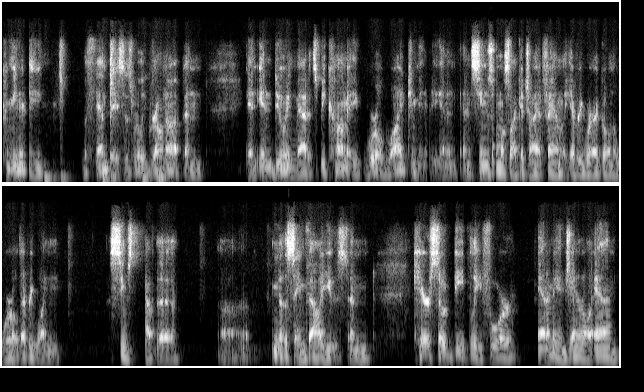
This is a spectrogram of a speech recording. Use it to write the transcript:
community, the fan base has really grown up and and in doing that, it's become a worldwide community and, and seems almost like a giant family. Everywhere I go in the world, everyone seems to have the uh, you know the same values and care so deeply for anime in general and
